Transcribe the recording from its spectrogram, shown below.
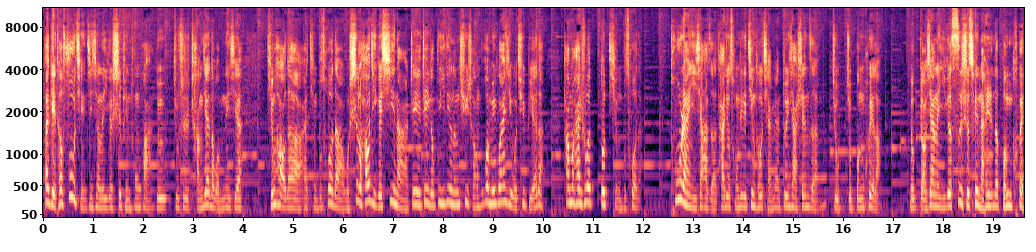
他给他父亲进行了一个视频通话，就就是常见的我们那些挺好的，哎，挺不错的。我试了好几个戏呢，这这个不一定能去成，不过没关系，我去别的。他们还说都挺不错的。突然一下子，他就从这个镜头前面蹲下身子，就就崩溃了，就表现了一个四十岁男人的崩溃，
